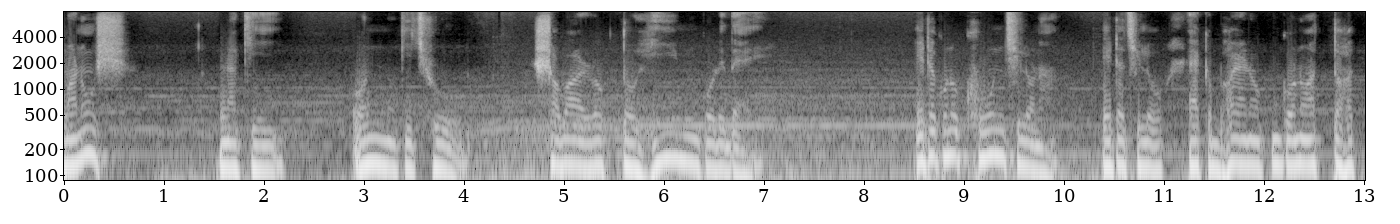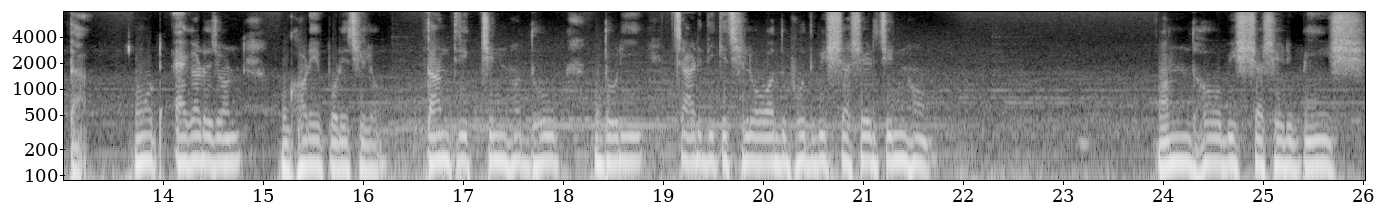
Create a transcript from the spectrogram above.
মানুষ নাকি অন্য কিছু সবার রক্ত হিম করে দেয়। এটা কোনো খুন ছিল না। এটা ছিল এক ভয়ানক গণ আত্মহত্যা মোট এগারো জন ঘরে পড়েছিল। তান্ত্রিক চিহ্ন ধূপ, দড়ি, চারিদিকে ছিল অদ্ভুত বিশ্বাসের চিহ্ন। অন্ধ বিশ্বাসের বিষ,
